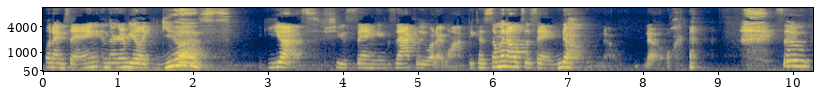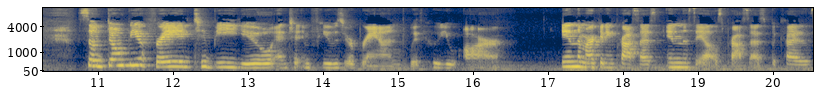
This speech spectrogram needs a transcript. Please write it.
what I'm saying, and they're going to be like, yes, yes, she's saying exactly what I want. Because someone else is saying, no, no, no. so, so don't be afraid to be you and to infuse your brand with who you are in the marketing process, in the sales process, because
